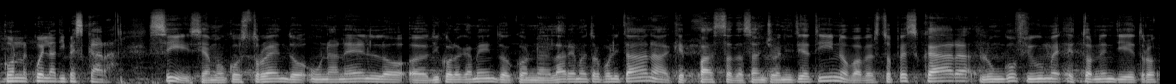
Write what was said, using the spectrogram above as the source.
con quella di Pescara? Sì, stiamo costruendo un anello eh, di collegamento con l'area metropolitana che passa da San Giovanni Teatino, va verso Pescara, lungo fiume e torna indietro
